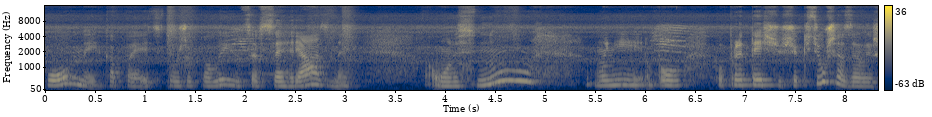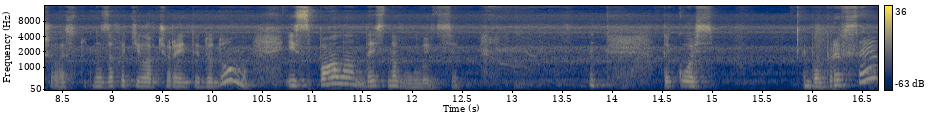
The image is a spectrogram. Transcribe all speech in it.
повний, капець, теж поли, це все грязне. Ось, ну, мені, попри те, що ще Ксюша залишилась тут, не захотіла вчора йти додому і спала десь на вулиці. Так ось, попри все,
